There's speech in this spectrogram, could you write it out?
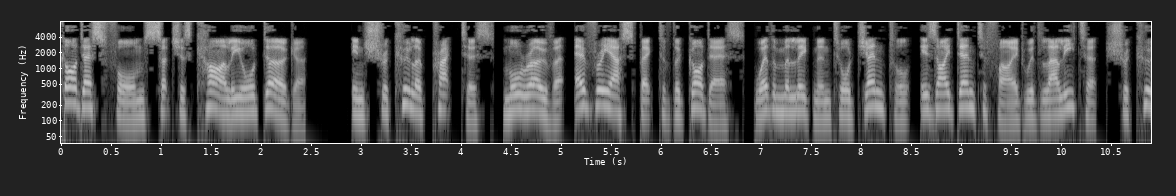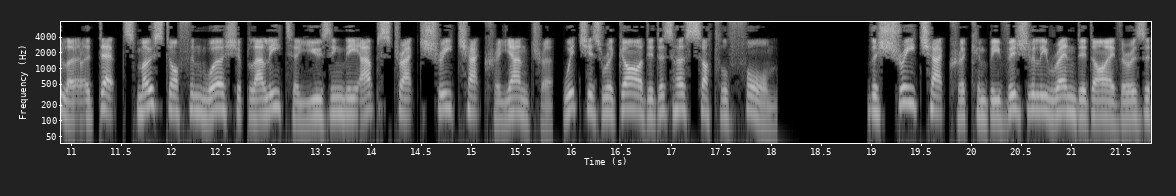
goddess forms such as Kali or Durga. In Shrikula practice, moreover, every aspect of the goddess, whether malignant or gentle, is identified with Lalita. Shrikula adepts most often worship Lalita using the abstract Sri Chakra yantra, which is regarded as her subtle form. The Sri Chakra can be visually rendered either as a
